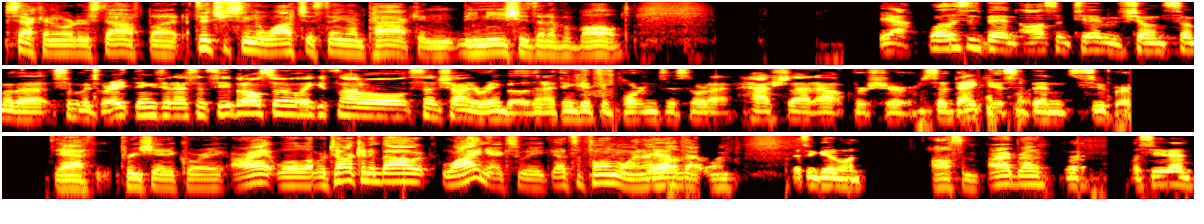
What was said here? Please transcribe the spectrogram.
second order stuff, but it's interesting to watch this thing unpack and the niches that have evolved. Yeah. Well, this has been awesome, Tim. We've shown some of the some of the great things in S&C, but also like it's not all sunshine and rainbows. And I think it's important to sort of hash that out for sure. So thank you. This has been super. Yeah, appreciate it, Corey. All right. Well, we're talking about why next week. That's a fun one. I love that one. That's a good one. Awesome. All right, brother. I'll see you then.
